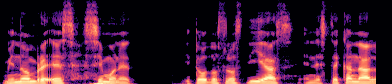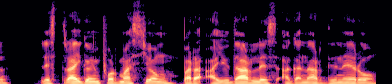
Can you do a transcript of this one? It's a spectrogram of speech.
Mi nombre es Simonet y todos los días en este canal les traigo información para ayudarles a ganar dinero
